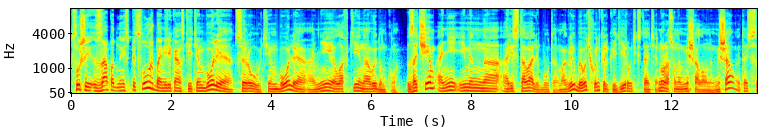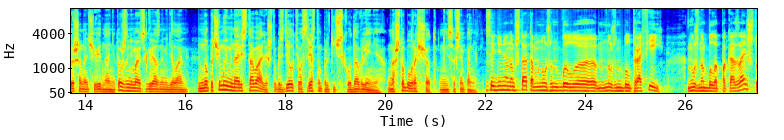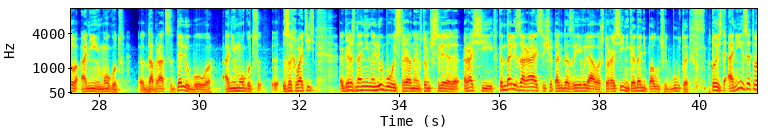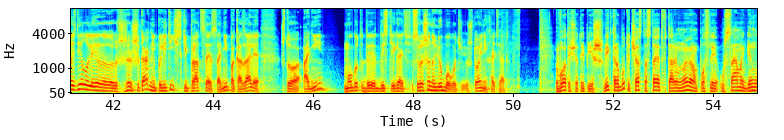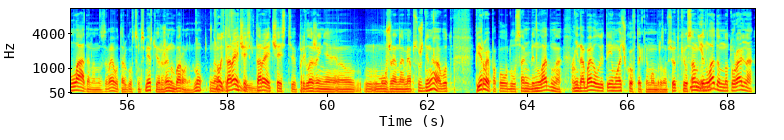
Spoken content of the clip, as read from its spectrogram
Слушай, западные спецслужбы, американские, тем более ЦРУ, тем более они ловки на выдумку. Зачем они именно арестовали Бута? Могли бы его тихонько ликвидировать, кстати. Ну, раз он им мешал, а он им мешал, это совершенно очевидно, они тоже занимаются грязными делами. Но почему именно арестовали? Чтобы сделать его средством политического давления. На что был расчет? Не совсем понятно. Соединенным Штатам нужен был, э, нужен был трофей. Нужно было показать, что они могут добраться до любого. Они могут э, захватить гражданина любой страны, в том числе России. Кандализа Райс еще тогда заявляла, что Россия никогда не получит бута. То есть они из этого сделали э, шикарный политический процесс. Они показали, что они могут достигать совершенно любого, что они хотят. Вот еще ты пишешь. Виктор Бута часто ставит вторым номером после Усамы Бен Ладена, называя его торговцем смертью и оружейным бароном. Ну, ну вторая, часть, вторая часть предложения э, уже нами обсуждена, а вот первая по поводу Усамы Бен Ладена. Не добавил ли ты ему очков таким образом? Все-таки Усам Бен Ладен натурально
